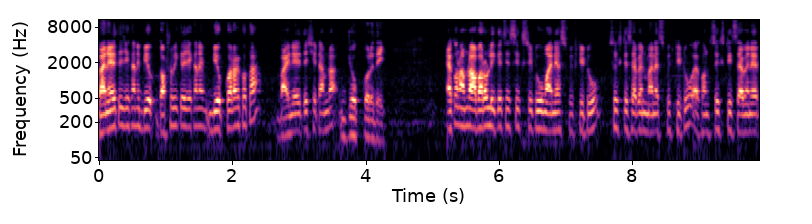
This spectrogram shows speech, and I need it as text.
বাইনারিতে যেখানে বিয়োগ, দশমিকে যেখানে বিয়োগ করার কথা বাইনারিতে সেটা আমরা যোগ করে দেই। এখন আমরা আবারও লিখেছি sixty two minus fifty two sixty seven minus fifty two এখন সিক্সটি সেভেনের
